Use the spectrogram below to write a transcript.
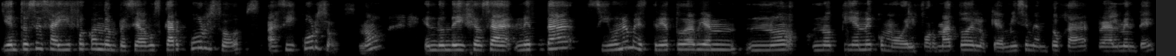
Y entonces ahí fue cuando empecé a buscar cursos, así cursos, ¿no? En donde dije, o sea, neta, si una maestría todavía no, no tiene como el formato de lo que a mí se me antoja realmente,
